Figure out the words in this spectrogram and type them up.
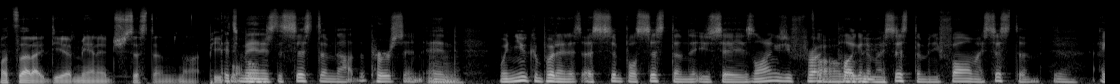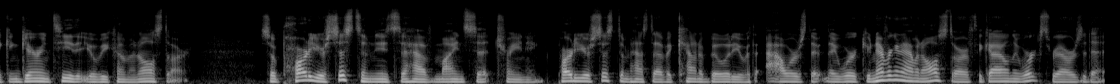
What's that idea? Manage systems, not people. it's manage the system not the person and Mhm. when you can put in a, a simple system that you say as long as you fr- Follow plug into my system and you follow my system Yeah. I can guarantee that you'll become an all star. So part of your system needs to have mindset training. Part of your system has to have accountability with hours that they work. You're never going to have an all star if the guy only works three hours a day.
